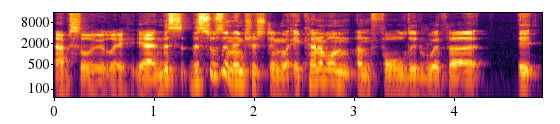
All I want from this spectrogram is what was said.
absolutely. Yeah, and this this was an interesting way. It kind of un- unfolded with a it.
